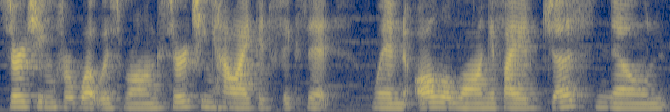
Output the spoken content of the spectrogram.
searching for what was wrong, searching how I could fix it, when all along, if I had just known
